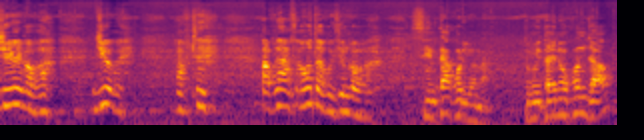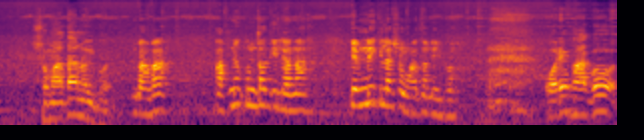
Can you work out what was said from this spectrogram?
জিও বাবা ভাই। আপনি আপনি আসা কথা কইছেন বাবা। চিন্তা করিও না। তুমি তাই নখন যাও সমাধান হইব। বাবা আপনি কোনটা দিলা না এমনি কিলা সমাধান হইব। ওরে ভাগত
